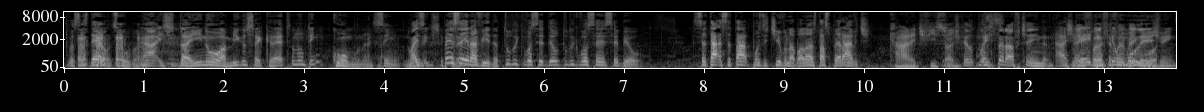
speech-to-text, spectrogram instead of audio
Que vocês deram, desculpa. Ah, isso daí no Amigo Secreto não tem como, né? cara? Sim, No mas pensa aí na vida. Tudo que você deu, tudo que você recebeu. Você tá, você tá positivo na balança? Tá superávit? Cara, é difícil. Eu hein? acho que eu tô Mas- superaft ainda. Acho Minha que aí tem que ter um molejo, hein?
